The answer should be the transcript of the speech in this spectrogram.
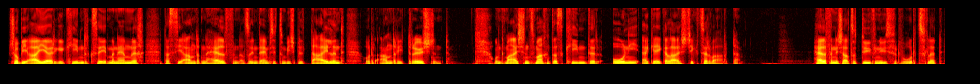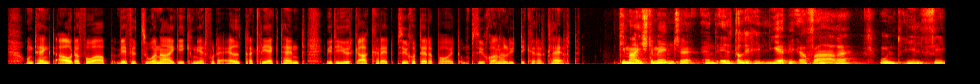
Schon bei einjährigen Kindern sieht man nämlich, dass sie anderen helfen, also indem sie zum Beispiel teilen oder andere trösten. Und meistens machen das Kinder, ohne eine Gegenleistung zu erwarten. Helfen ist also tief in uns verwurzelt und hängt auch davon ab, wie viel Zuneigung wir von den Eltern gekriegt haben, wie Jürg Ackeret, Psychotherapeut und Psychoanalytiker, erklärt. Die meisten Menschen haben elterliche Liebe erfahren und Hilfe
